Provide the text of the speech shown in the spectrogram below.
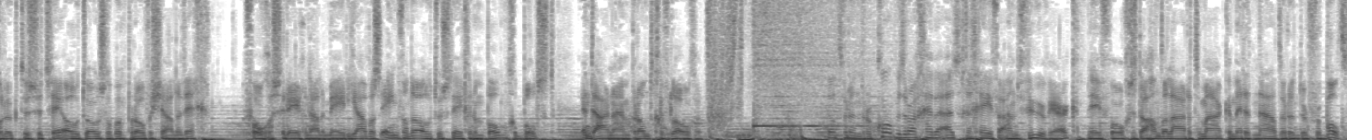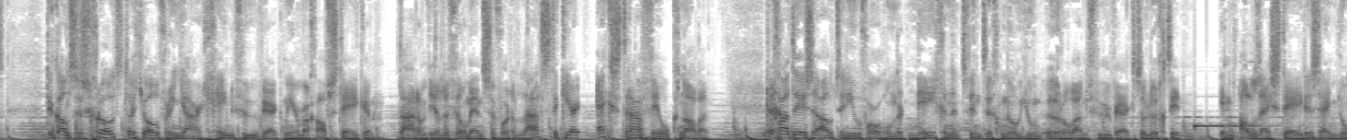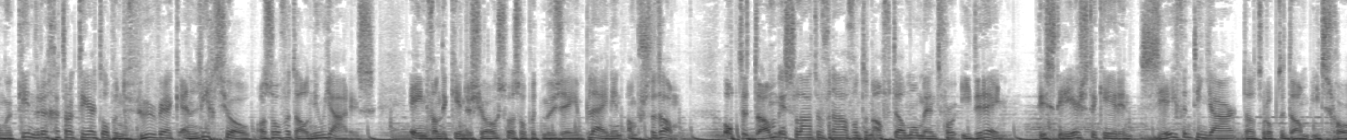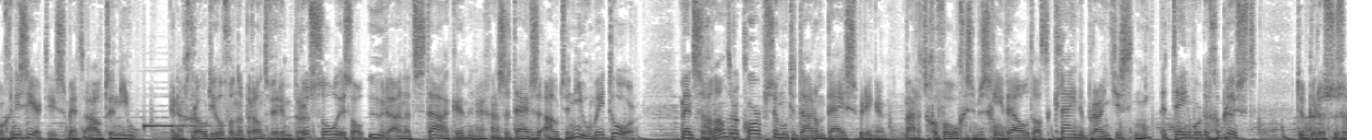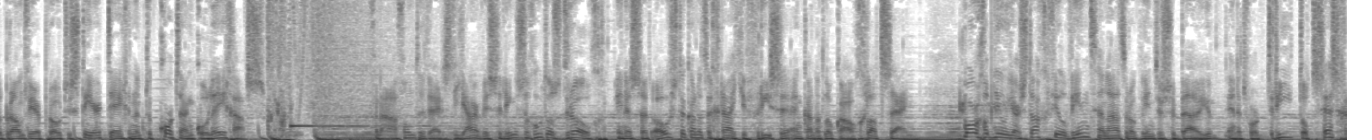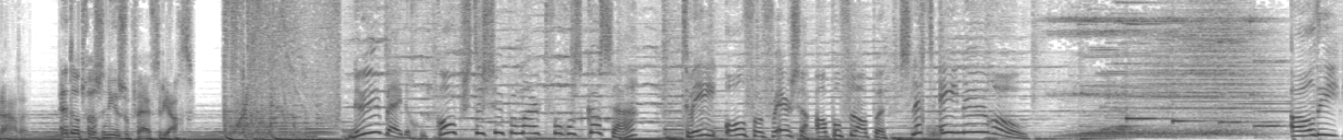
ongeluk tussen twee auto's op een provinciale weg. Volgens regionale media was een van de auto's tegen een boom gebotst en daarna in brand gevlogen. Dat we een recordbedrag hebben uitgegeven aan vuurwerk... heeft volgens de handelaren te maken met het naderende verbod. De kans is groot dat je over een jaar geen vuurwerk meer mag afsteken. Daarom willen veel mensen voor de laatste keer extra veel knallen. Er gaat deze auto nieuw voor 129 miljoen euro aan vuurwerk de lucht in. In allerlei steden zijn jonge kinderen getrakteerd op een vuurwerk- en lichtshow... alsof het al nieuwjaar is. Een van de kindershows was op het Museumplein in Amsterdam. Op de Dam is later vanavond een aftelmoment voor iedereen. Het is de eerste keer in 17 jaar dat er op de Dam iets georganiseerd is met Oud en Nieuw. En een groot deel van de brandweer in Brussel is al uren aan het staken... en daar gaan ze tijdens Oud en Nieuw mee door. Mensen van andere korpsen moeten daarom bijspringen. Maar het gevolg is misschien wel dat kleine brandjes niet meteen worden geblust. De Brusselse brandweer protesteert tegen een tekort aan collega's. Vanavond en tijdens de jaarwisseling zo goed als droog. In het zuidoosten kan het een graadje vriezen en kan het lokaal glad zijn. Morgen op nieuwjaarsdag veel wind en later ook winterse buien. En het wordt 3 tot 6 graden. En dat was het nieuws op 538. Nu bij de goedkoopste supermarkt volgens Kassa. Twee oververse appelflappen, slechts 1 euro. Aldi.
